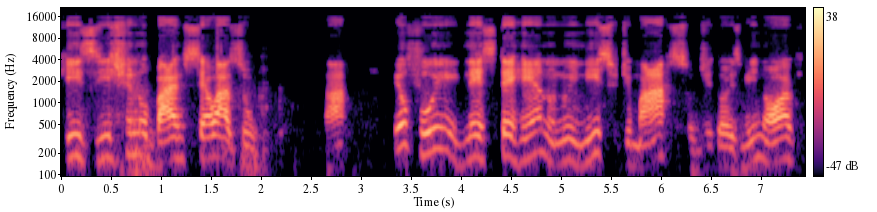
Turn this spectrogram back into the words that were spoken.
que existe no bairro Céu Azul, tá? Eu fui nesse terreno no início de março de 2009,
